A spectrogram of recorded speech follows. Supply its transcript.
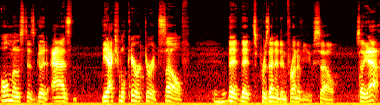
almost as good as the actual character itself mm-hmm. that that's presented in front of you. So so yeah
